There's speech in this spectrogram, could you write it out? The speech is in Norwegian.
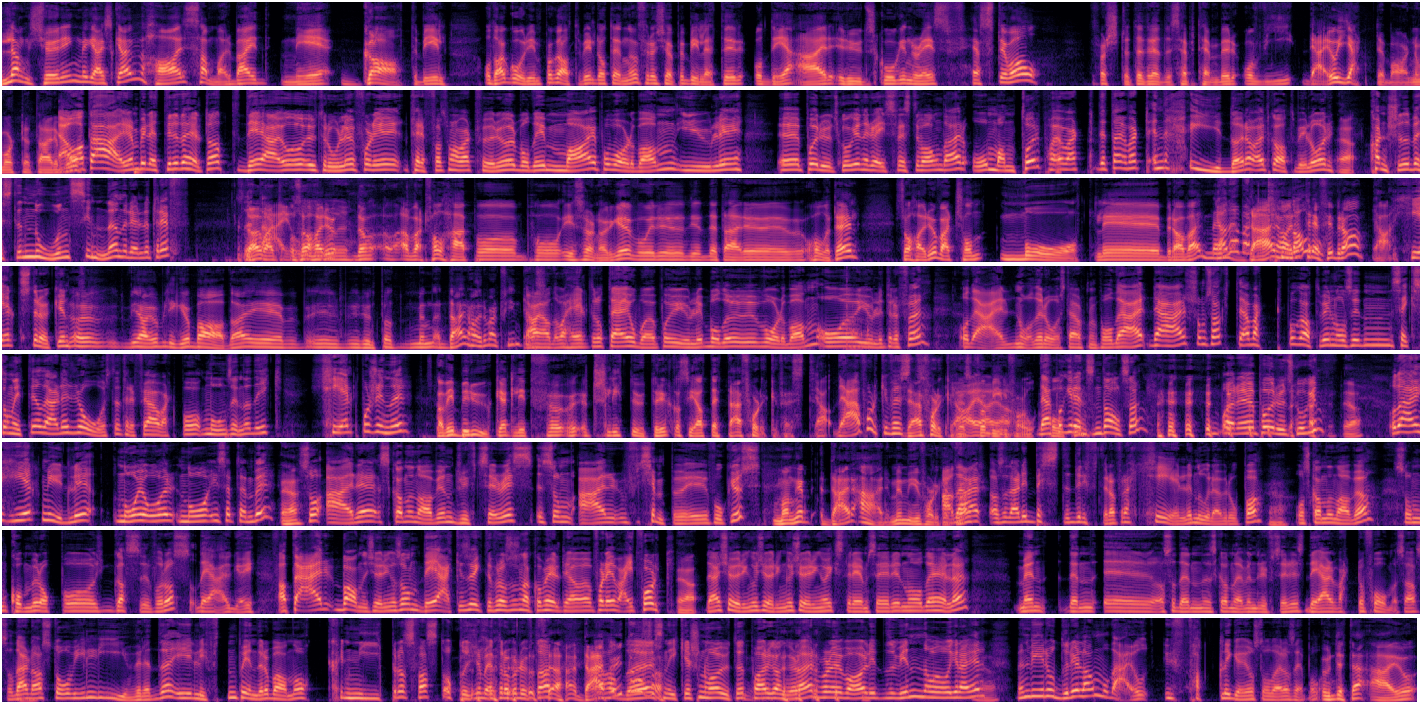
Langkjøring med Geir Skau har samarbeid med Gatebil. Og da går du inn på gatebil.no for å kjøpe billetter, og det er Rudskogen Race Festival. 1. til 3. september, og vi Det er jo hjertebarnet vårt, dette her. Ja, og At det er igjen billetter i det hele tatt, det er jo utrolig. For de treffa som har vært før i år, både i mai på Vålerbanen, i juli eh, på Rudskogen, racefestivalen der, og Mantorp, har jo vært Dette har jo vært en høydare av et gatebilår. Ja. Kanskje det beste noensinne når det gjelder treff. Så Det har vært, jo... har jo, det har, I hvert fall her på, på, i Sør-Norge, hvor uh, de, dette her uh, holder til, så har det jo vært sånn måtelig bra vær. Men Ja, der har det treffet bra. Ja, helt strøkent. Vi har jo ligget og bada i, rundt på Men der har det vært fint. Ja, ja, Altså. det var helt rått. Jeg jobba jo på juli, både Vålerbanen og Julitreffet. Og det er noe av det råeste jeg har vært med på. Det er, det er som sagt, jeg har vært på gatebil nå siden 96, og det er det råeste treffet jeg har vært på noensinne. Det gikk helt på skinner. Skal vi bruke et litt et slitt uttrykk og si at dette er folkefest? Ja, det er folkefest. Det er folkefest for bilfolk- Det er på grensen til allsang. Bare på Rudskogen. Ja. Og det er jo helt nydelig. Nå i år, nå i september, Ja. så er det Scandinavian Drift Series som er kjempefokus. Mange, der er det med mye folk Ja, det, er, altså, det er de beste driftere fra hele Nord-Europa Ja. og Skandinavia som kommer opp og gasser for oss, og det er jo gøy. At det er banekjøring og sånn, det er ikke så viktig for oss å snakke om hele tida, for det veit folk. Ja. Det er kjøring og kjøring og kjøring og ekstremserien og det hele. Men den, eh, altså den Scandinavian Drift Series, det er verdt å få med seg. Så der da står vi livredde i liften på indre bane og kniper oss fast 28 meter lufta. Det er- er Jeg hadde altså. Snickersen var ute et par ganger der, for det var litt vind og greier. Men vi rodde i land, og det er jo ufattelig gøy å stå der og se på. Da. Men dette er jo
